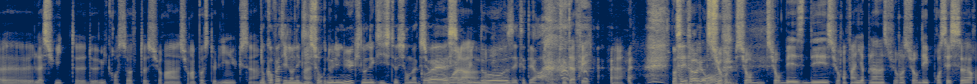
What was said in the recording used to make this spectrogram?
euh, la suite de Microsoft sur un, sur un poste Linux. Donc en fait, il en existe sur GNU Linux, il en existe sur macOS, sur, sur Windows, etc. Tout à fait. sur, sur, sur, BSD, sur, enfin, il y a plein sur, sur des processeurs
